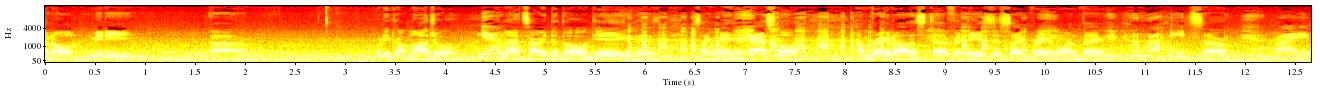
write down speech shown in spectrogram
an old MIDI. Um, what do you call it, module? Yeah. And that's how he did the whole gig. And he's, it's like, man, you're an asshole. I'm bringing all this stuff, and he's just like bringing one thing. right. So Right.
